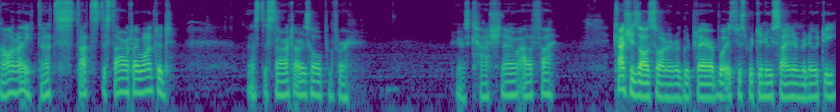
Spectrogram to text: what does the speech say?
Alright, that's that's the start I wanted. That's the start I was hoping for. Here's Cash now, Alfa. Cash is also another good player, but it's just with the new signing Venuti.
